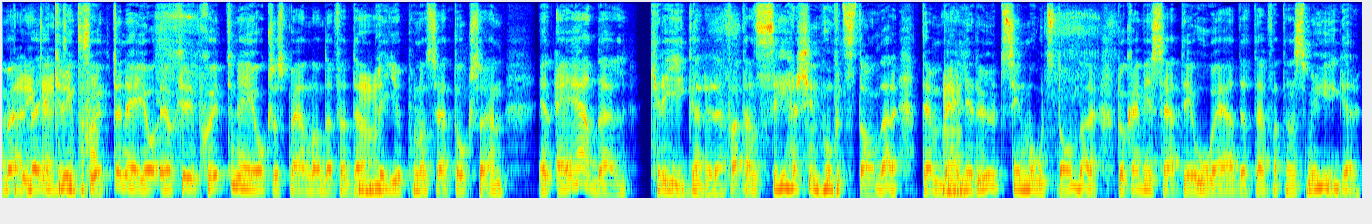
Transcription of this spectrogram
men, men krypskytten, är ju, ja, krypskytten är ju också spännande för den mm. blir ju på något sätt också en, en ädel krigare därför att den ser sin motståndare. Den mm. väljer ut sin motståndare. Då kan vi säga att det är oädelt därför att den smyger.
